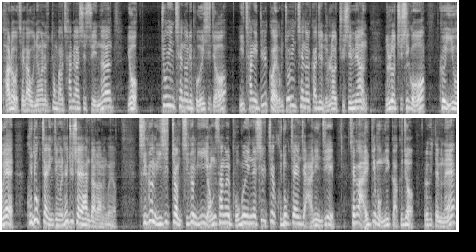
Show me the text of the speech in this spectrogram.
바로 제가 운영하는 소통방 참여하실 수 있는 요 조인 채널이 보이시죠? 이 창이 뜰 거예요. 그럼 조인 채널까지 눌러 주시면 눌러 주시고 그 이후에 구독자 인증을 해주셔야 한다라는 거예요. 지금 이 시점, 지금 이 영상을 보고 있는 실제 구독자인지 아닌지 제가 알 게 뭡니까? 그죠? 그렇기 때문에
